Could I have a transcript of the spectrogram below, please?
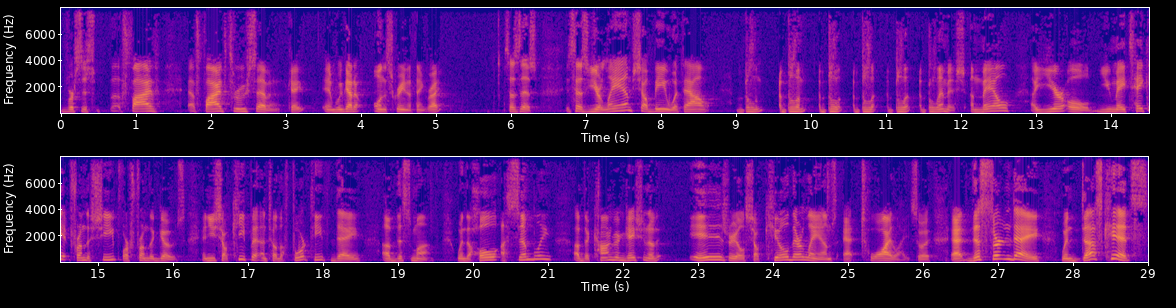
verses 5, 5 through 7. Okay? And we've got it on the screen, I think, right? It says this It says, Your lamb shall be without blem- blem- blem- blem- blem- blemish, a male a year old. You may take it from the sheep or from the goats, and you shall keep it until the 14th day of this month, when the whole assembly of the congregation of Israel shall kill their lambs at twilight. So at this certain day, when dusk hits,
